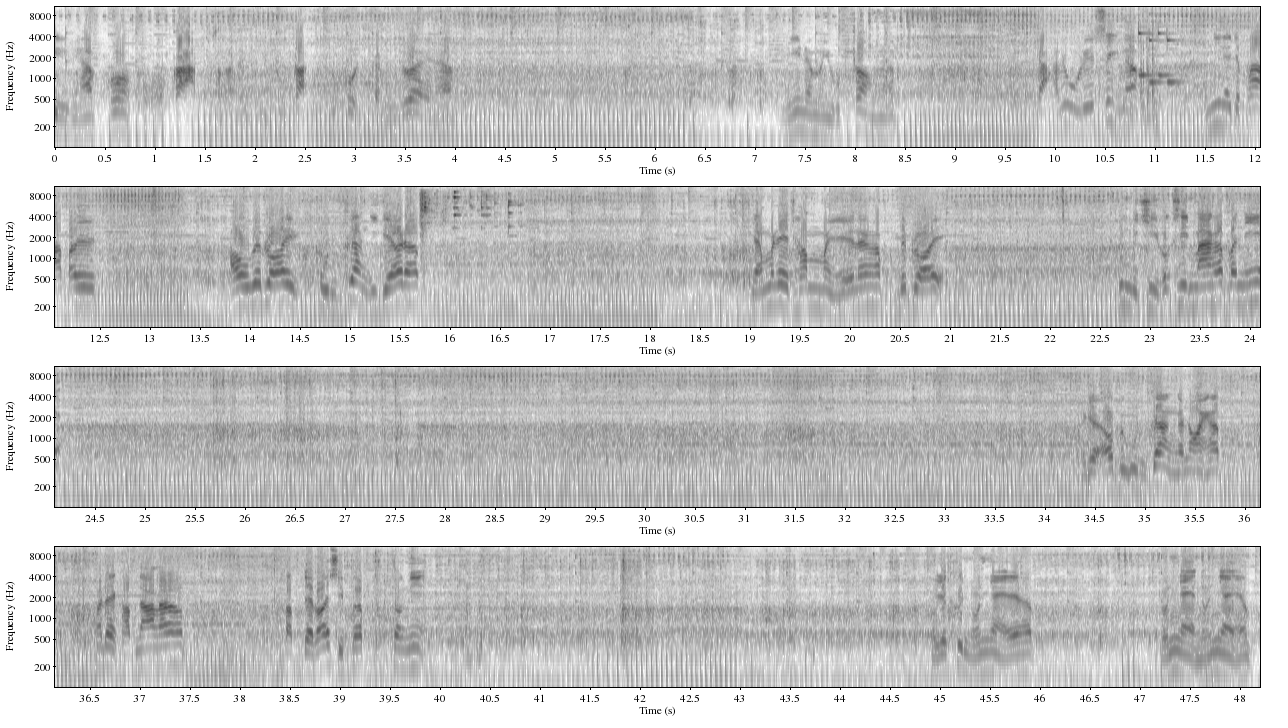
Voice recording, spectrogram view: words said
โอเคนะครับก็ขอกราบสวัสดีทุกท่านทุกคนกันด้วยนะครับนนี้เนี่ยมาอยู่กับช่องนะครับจ่าลูเรซิ่งนะครับนนี้เนี่ยจะพาไป เอาเรียบร้อยอุ่นเครื่องอีกแล้วนะครับ ยังไม่ได้ทำใหม่นะครับเรียบร้อยเพิ่งไปฉีดวัคซีนมาครับวันนี้ เดี๋ยวเอาไปอุ่นเครื่องกันหน่อยครับ ไม่ได้ขับนานแล้วครับ ขับแต่ร้อยสิบครับช่วงนี้เดี๋ยวจะขึ้นหนุนใหญ่เลยครับหนุนใหญ่หนุนใหญ่ครับ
